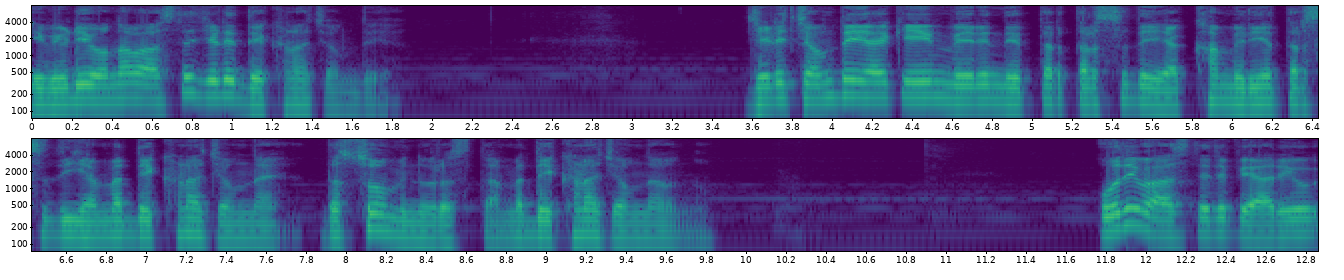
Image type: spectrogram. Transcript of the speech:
ਇਹ ਵੀਡੀਓ ਉਹਨਾਂ ਵਾਸਤੇ ਜਿਹੜੇ ਦੇਖਣਾ ਚਾਹੁੰਦੇ ਆ। ਜਿਹੜੇ ਚਾਹੁੰਦੇ ਆ ਕਿ ਮੇਰੇ ਨੇਤਰ ਤਰਸਦੇ ਆ, ਅੱਖਾਂ ਮੇਰੀਆਂ ਤਰਸਦੀਆਂ ਮੈਂ ਦੇਖਣਾ ਚਾਹੁੰਦਾ ਦੱਸੋ ਮੈਨੂੰ ਰਸਤਾ ਮੈਂ ਦੇਖਣਾ ਚਾਹੁੰਦਾ ਉਹਨੂੰ। ਉਹਦੇ ਵਾਸਤੇ ਤੇ ਪਿਆਰਿਓ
